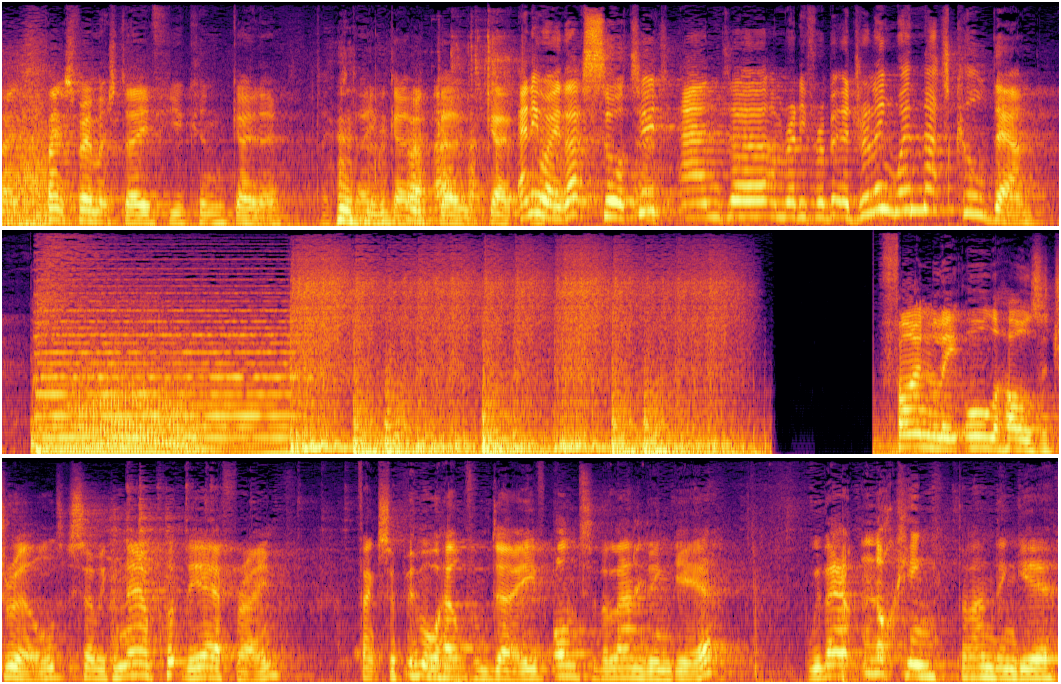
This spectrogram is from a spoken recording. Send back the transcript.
Thanks, thanks very much, Dave. You can go now. Thanks, Dave. Go, go, go. Anyway, that's sorted, and uh, I'm ready for a bit of drilling when that's cooled down. Finally, all the holes are drilled, so we can now put the airframe, thanks to a bit more help from Dave, onto the landing gear without knocking the landing gear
